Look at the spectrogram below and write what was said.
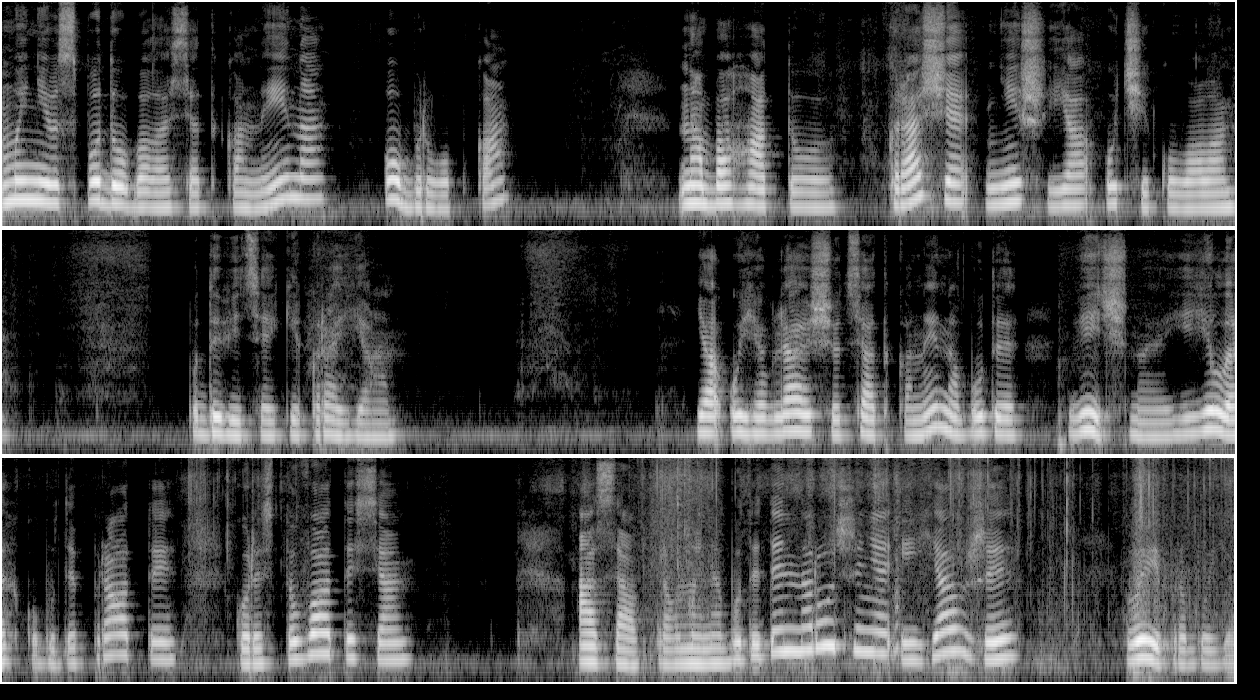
Мені сподобалася тканина, обробка набагато краще, ніж я очікувала. Подивіться, які края. Я уявляю, що ця тканина буде вічною. Її легко буде прати, користуватися. А завтра у мене буде день народження, і я вже випробую.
